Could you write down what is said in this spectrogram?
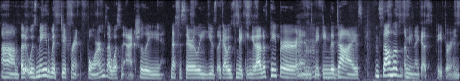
Um, but it was made with different forms. I wasn't actually necessarily used like I was making it out of paper and making the dyes. And some of, I mean, I guess paper and,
